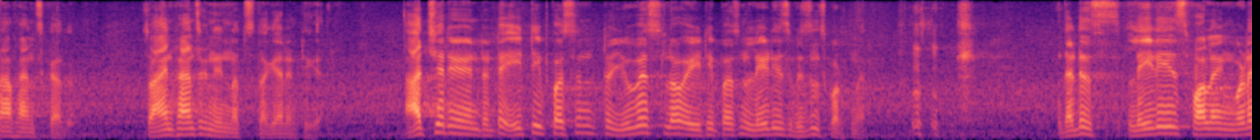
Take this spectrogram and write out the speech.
నా ఫ్యాన్స్ కాదు. సో ఆయన ఫ్యాన్స్కి నేను నచ్చుతా గ్యారంటీగా ఆశ్చర్యం ఏంటంటే ఎయిటీ పర్సెంట్ యూఎస్లో ఎయిటీ పర్సెంట్ లేడీస్ విజిల్స్ కొడుతున్నారు. దట్ ఈస్ లేడీస్ ఫాలోయింగ్ కూడా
